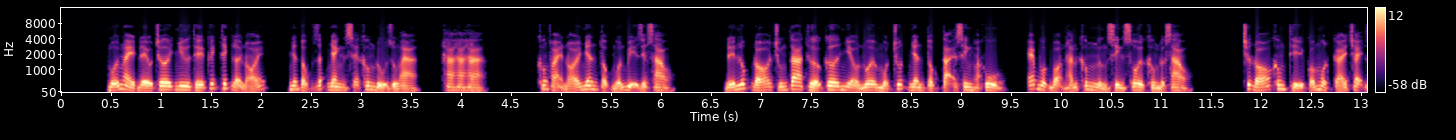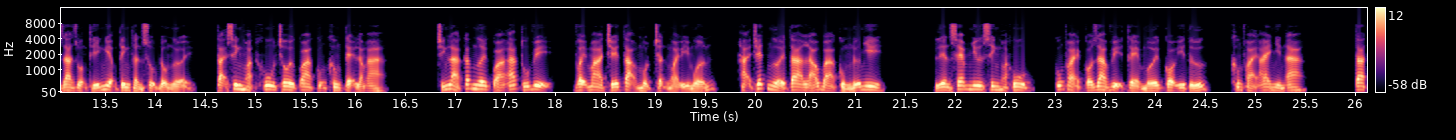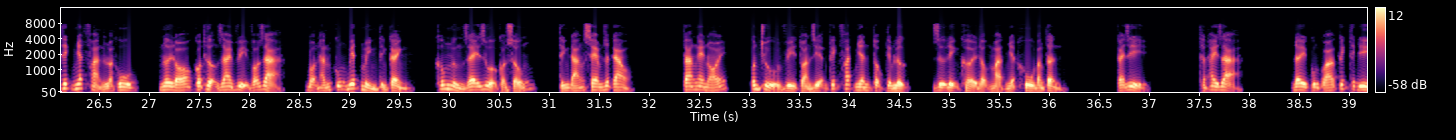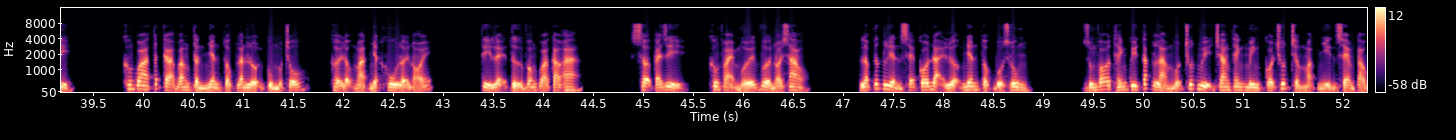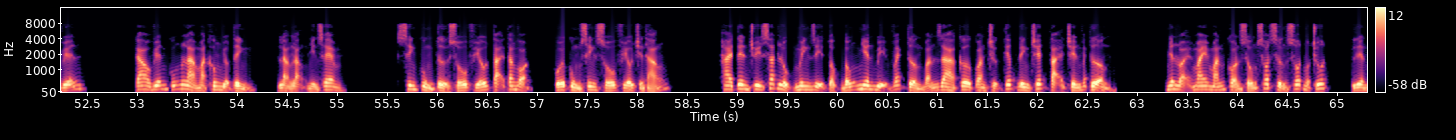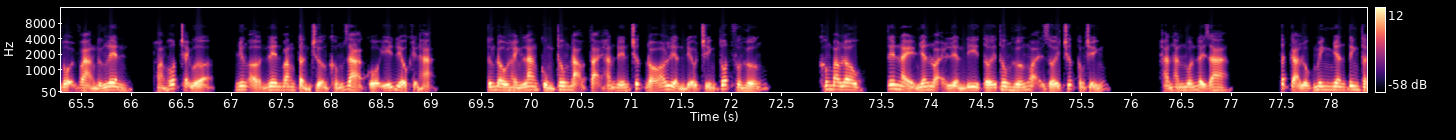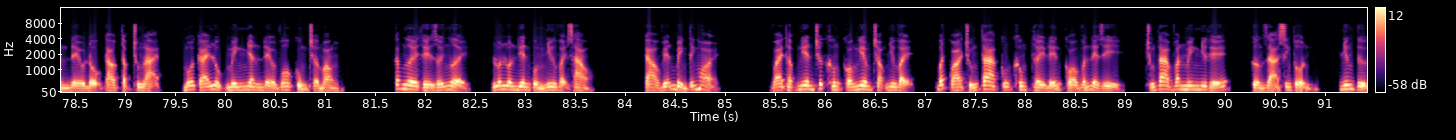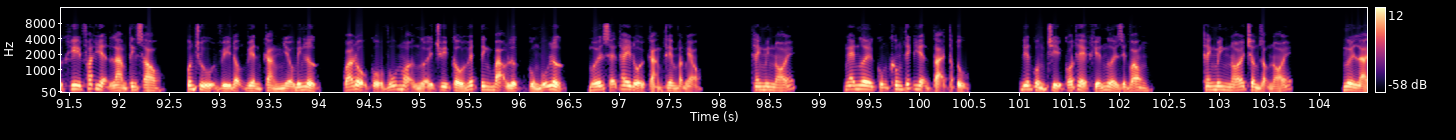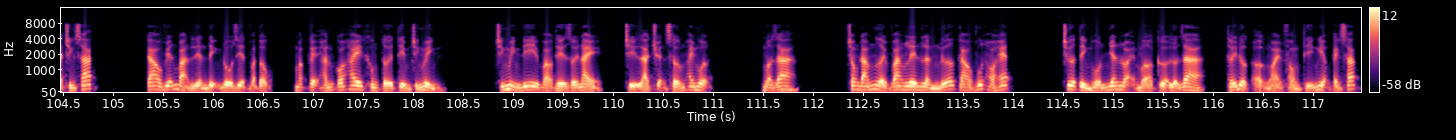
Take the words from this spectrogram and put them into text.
Mỗi ngày đều chơi như thế kích thích lời nói, nhân tộc rất nhanh sẽ không đủ dùng a. Ha ha ha. Không phải nói nhân tộc muốn bị diệt sao? Đến lúc đó chúng ta thừa cơ nhiều nuôi một chút nhân tộc tại sinh hoạt khu, ép buộc bọn hắn không ngừng sinh sôi không được sao? Trước đó không thì có một cái chạy ra ruộng thí nghiệm tinh thần sụp đổ người, tại sinh hoạt khu trôi qua cũng không tệ l a. Chính là các ngươi quá ác thú vị, vậy mà chế tạo một trận ngoài ý muốn, hại chết người ta lão bà cùng nữ nhi. Liền xem như sinh hoạt khu, cũng phải có gia vị tề mới có ý tứ, không phải ai nhìn a. Ta thích nhất phản loạt khu, nơi đó có thượng gia vị võ giả, bọn hắn cũng biết mình tình cảnh, không ngừng dây rủa còn sống, tính đáng xem rất cao. Ta nghe nói, quân chủ vì toàn diện kích phát nhân tộc tiềm lực, dự định khởi động mạt nhật khu băng tần. Cái gì? Thật hay giả? Đây cũng quá kích thích đi không qua tất cả băng tần nhân tộc lăn lộn cùng một chỗ, khởi động mạt nhật khu lời nói. Tỷ lệ tử vong quá cao a. Sợ cái gì, không phải mới vừa nói sao? Lập tức liền sẽ có đại lượng nhân tộc bổ sung. Dùng võ thánh quy tắc làm một chút ngụy trang thanh minh có chút trầm mặc nhìn xem cao viễn. Cao viễn cũng là mặt không biểu tình lẳng lặng nhìn xem. Sinh cùng tử số phiếu tại tăng vọt, cuối cùng sinh số phiếu chiến thắng. Hai tên truy sát lục minh dị tộc đống nhiên bị vách tường bắn ra cơ quan trực tiếp đinh chết tại trên vách tường. Nhân loại may mắn còn sống sót sừng sốt một chút, liền vội vàng đứng lên, hoảng hốt chạy bừa, nhưng ở nên băng tần trưởng khống giả cố ý điều khiển hạ từng đầu hành lang cùng thông đạo tại hắn đến trước đó liền điều chỉnh tốt phương hướng. Không bao lâu, tên này nhân loại liền đi tới thông hướng ngoại giới trước cổng chính. Hắn hắn muốn đẩy ra. Tất cả lục minh nhân tinh thần đều độ cao tập trung lại, mỗi cái lục minh nhân đều vô cùng chờ mong. Các ngươi thế giới người, luôn luôn điên cùng như vậy sao? Cao viễn bình tĩnh hỏi. Vài thập niên trước không có nghiêm trọng như vậy, bất quá chúng ta cũng không thấy đến có vấn đề gì, chúng ta văn minh như thế, cường giả sinh tồn, nhưng từ khi phát hiện làm tinh sau, quân chủ vì động viên càng nhiều binh lực, quá độ cổ vũ mọi người truy cầu huyết tinh bạo lực cùng vũ lực, mới sẽ thay đổi càng thêm vật mèo thanh minh nói nghe ngươi cũng không thích hiện tại tập tục. Điên cuồng chỉ có thể khiến người diệt vong. Thanh minh nói trầm giọng nói, ngươi là chính xác. Cao viễn bản liền định độ diệt và tộc, mặc kệ hắn có hay không tới tìm chính mình. Chính mình đi vào thế giới này, chỉ là chuyện sớm hay muộn. Mở ra. Trong đám người vang lên lần nữa cao vút hò hét. Chưa tình hồn nhân loại mở cửa lớn ra, thấy được ở ngoài phòng thí nghiệm cảnh sắc.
